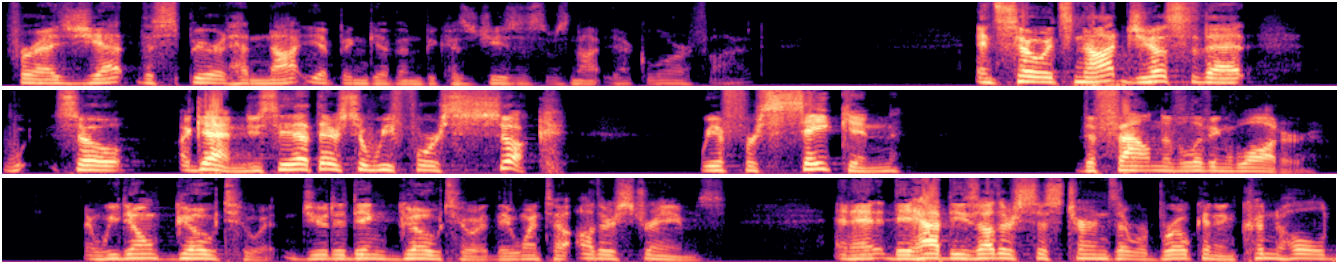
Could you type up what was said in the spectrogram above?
For as yet the Spirit had not yet been given because Jesus was not yet glorified. And so it's not just that, so again, you see that there? So we forsook, we have forsaken the fountain of living water and we don't go to it. Judah didn't go to it, they went to other streams. And they had these other cisterns that were broken and couldn't hold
